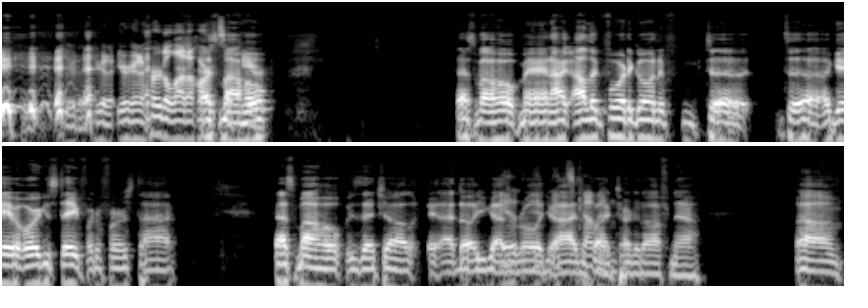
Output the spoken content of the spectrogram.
you're gonna, you're gonna, you're gonna hurt a lot of hearts. That's my here. hope. That's my hope, man. I, I look forward to going to, to to a game at Oregon State for the first time. That's my hope. Is that y'all? I know you guys it, are rolling your eyes coming. if I turn it off now. Um,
